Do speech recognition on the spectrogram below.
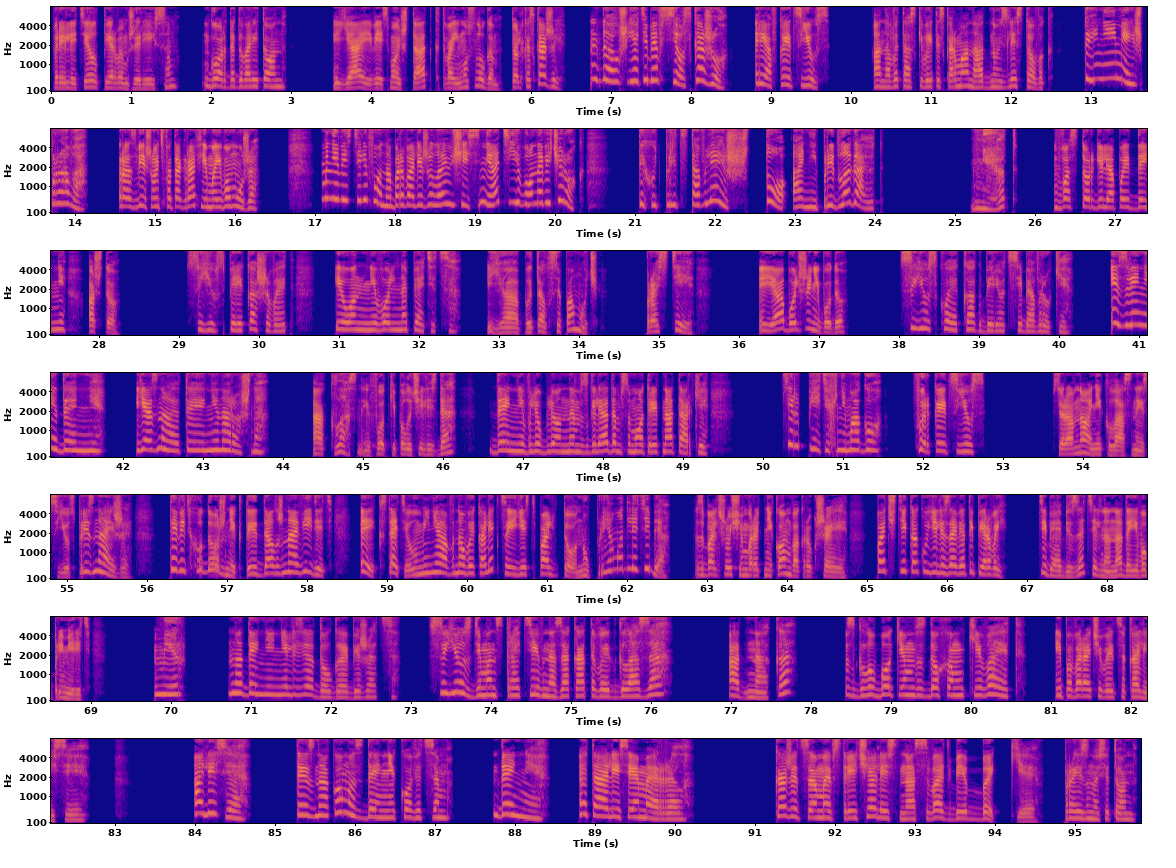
«Прилетел первым же рейсом», — гордо говорит он. «Я и весь мой штат к твоим услугам. Только скажи». «Да уж я тебе всё скажу», — рявкает Сьюз. Она вытаскивает из кармана одну из листовок. «Ты не имеешь права развешивать фотографии моего мужа. Мне весь телефон оборвали желающие снять его на вечерок. Ты хоть представляешь, что они предлагают?» «Нет», — в восторге ляпает Дэнни. «А что?» Сьюз перекашивает, и он невольно пятится. «Я пытался помочь. Прости. Я больше не буду». Сьюз кое-как берет себя в руки. «Извини, Дэнни. Я знаю, ты не нарочно». «А классные фотки получились, да?» Дэнни влюбленным взглядом смотрит на Тарки. «Терпеть их не могу!» фыркает Сьюз. Все равно они классные, Сьюз, признай же. Ты ведь художник, ты должна видеть. Эй, кстати, у меня в новой коллекции есть пальто, ну прямо для тебя. С большущим воротником вокруг шеи. Почти как у Елизаветы Первой. Тебе обязательно надо его примерить. Мир. На Дэнни нельзя долго обижаться. Сьюз демонстративно закатывает глаза, однако с глубоким вздохом кивает и поворачивается к Алисии. «Алисия, ты знакома с Дэнни Ковицем? Дэнни, это Алисия Меррелл». «Кажется, мы встречались на свадьбе Бекки», — произносит он.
